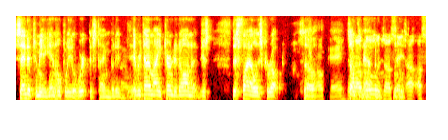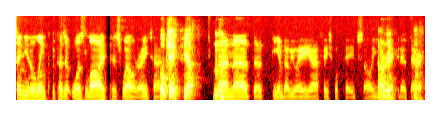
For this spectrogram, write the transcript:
send it to me again, hopefully it'll work this time. But it, I will. every time I turned it on, it just this file is corrupt. So okay. something what I'll happened. I'll send Mhm. I'll, I'll send you the link because it was live as well, right? Uh, okay, yeah. Mhm. on uh, the PMWA uh, Facebook page, so you can right. check it out there.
